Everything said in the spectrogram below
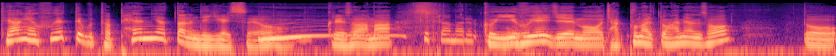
태양의 후예 때부터 팬이었다는 얘기가 있어요. 음. 그래서 아마 그 드라마를 그. 이후에 이제 뭐 작품 활동하면서 또,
